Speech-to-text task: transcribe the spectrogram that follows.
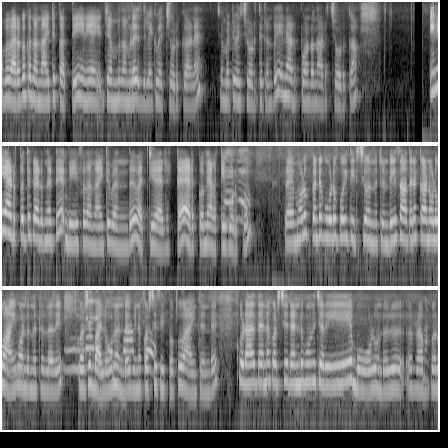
അപ്പോൾ വിറകൊക്കെ നന്നായിട്ട് കത്തി. ഇനി ചെമ്പ് നമ്മൾ ഇതിലേക്ക് വെച്ച് കൊടുക്കുകയാണ് ചെമ്പട്ടി വെച്ച് കൊടുത്തിട്ടുണ്ട്. ഇനി അടുപ്പ് കൊണ്ടൊന്ന് അടച്ചു കൊടുക്കാം. ഇനി അടുപ്പത്ത് കിടന്നിട്ട് ബീഫ് നന്നായിട്ട് വെന്ത് വറ്റി വരട്ടെ. ഇടയ്ക്കൊന്ന് ഇളക്കി കൊടുക്കും. റേമോൾ ഉപ്പന്റെ കൂടെ പോയി തിരിച്ചു വന്നിട്ടുണ്ട്. ഈ സാധനമൊക്കെയാണ് അവൾ വാങ്ങിക്കൊണ്ടുവന്നിട്ടുള്ളത്. കുറച്ച് ബലൂണുണ്ട് പിന്നെ കുറച്ച് സിപ്പപ്പ് വാങ്ങിയിട്ടുണ്ട്. കൂടാതെ തന്നെ കുറച്ച് രണ്ട് മൂന്ന് ചെറിയ ബോളും ഉണ്ട്. ഒരു റബ്ബർ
